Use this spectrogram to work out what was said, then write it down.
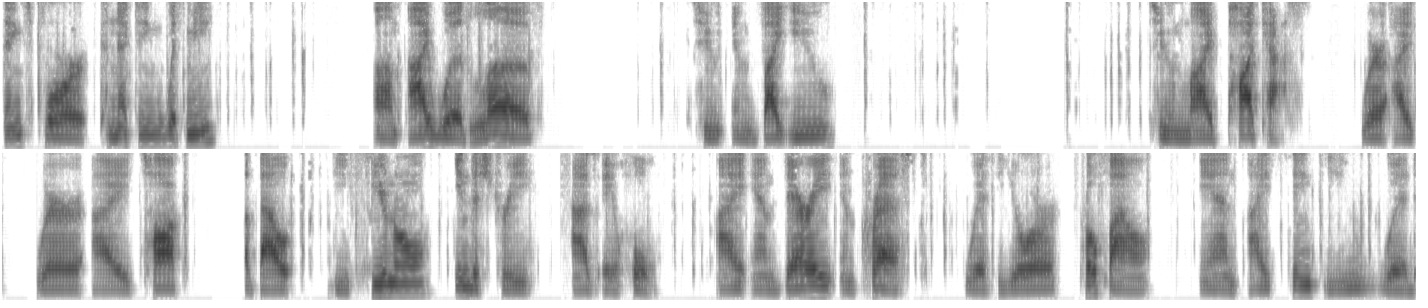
thanks for connecting with me. Um, I would love to invite you to my podcast where I where I talk about the funeral industry as a whole. I am very impressed with your profile, and I think you would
